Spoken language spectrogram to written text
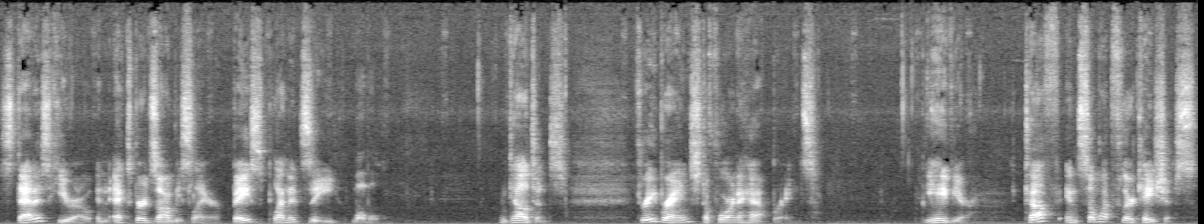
Status Hero and Expert Zombie Slayer. Base Planet Z, mobile. Intelligence 3 brains to 4.5 brains. Behavior Tough and somewhat flirtatious.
